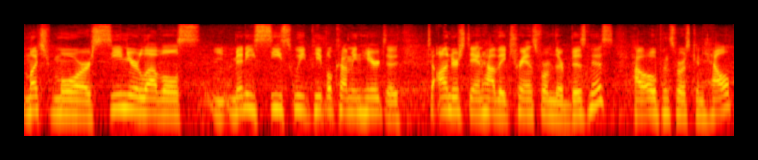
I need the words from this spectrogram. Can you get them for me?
much more senior levels, many C-suite people coming here to, to understand how they transform their business, how open source can help,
